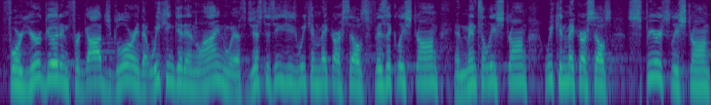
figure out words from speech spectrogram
for your good and for God's glory that we can get in line with just as easy as we can make ourselves physically strong and mentally strong. We can make ourselves spiritually strong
